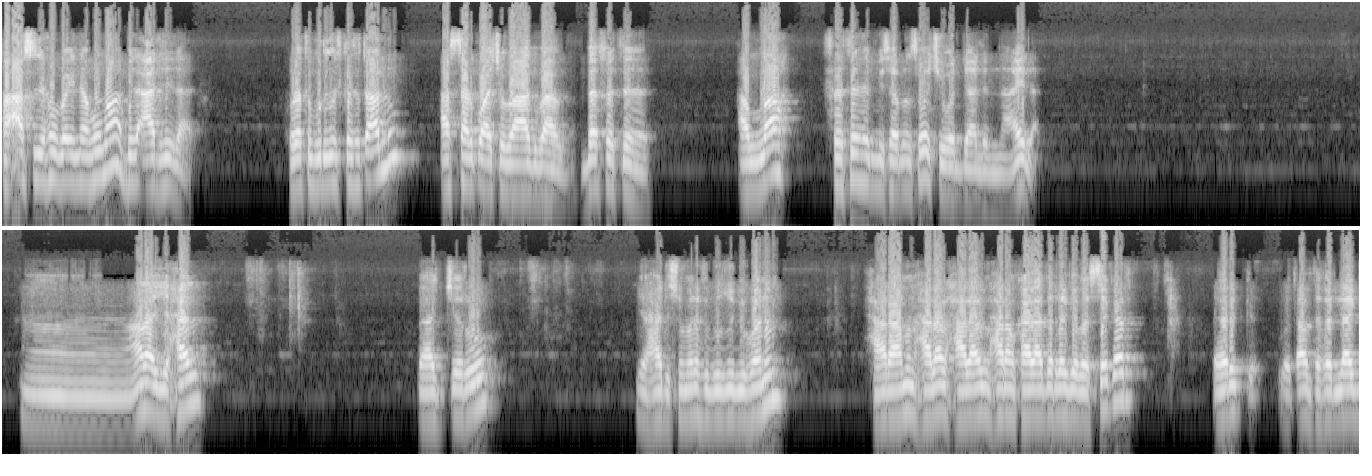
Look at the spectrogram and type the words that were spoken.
فاصلحوا بينهما بالعدل ይላል። ሁለት ቡድኖች ከተጣሉ አስታርቋቸው በአግባብ በፍትህ አላህ ፍትህ የሚሰሩን ሰዎች ይወዳልና ይላል على يحل ባጭሩ የሐዲሱ መልእክት ብዙ ቢሆንም ሐራምን ሐላል ሐላልን ሐራም ካላደረገ በስተቀር እርቅ በጣም ተፈላጊ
